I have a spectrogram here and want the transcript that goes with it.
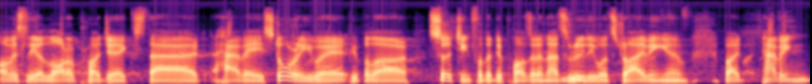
obviously a lot of projects that have a story where people are searching for the deposit, and that's really what's driving them. But having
